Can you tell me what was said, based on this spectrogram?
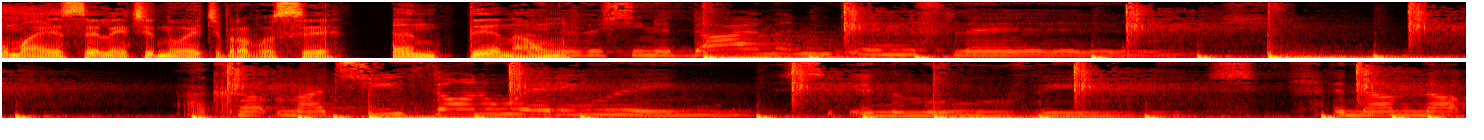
Uma excelente noite para você. Antena 1. I cut my teeth on wedding And I'm not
